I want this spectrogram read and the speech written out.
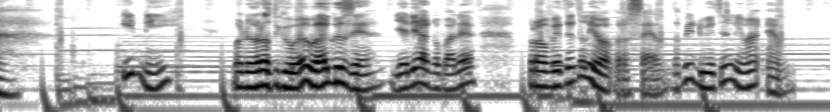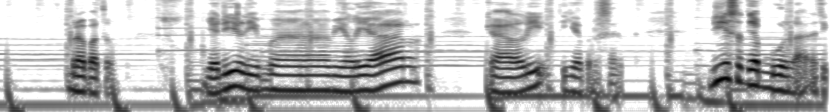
Nah ini menurut gue bagus ya. Jadi anggapannya profitnya tuh 5% tapi duitnya 5M berapa tuh jadi 5 miliar kali 3% dia setiap bulan 3%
